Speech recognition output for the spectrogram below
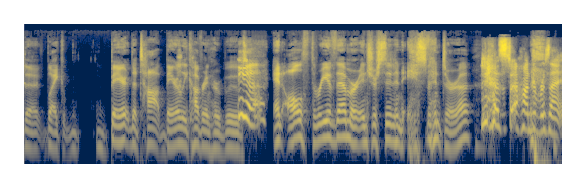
the like bare the top barely covering her boobs. Yeah, And all three of them are interested in Ace Ventura. just hundred percent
